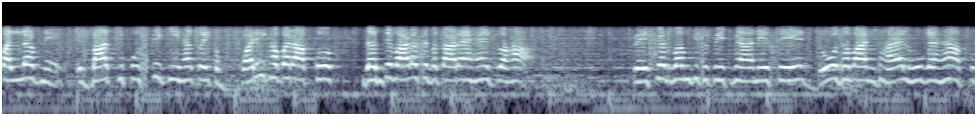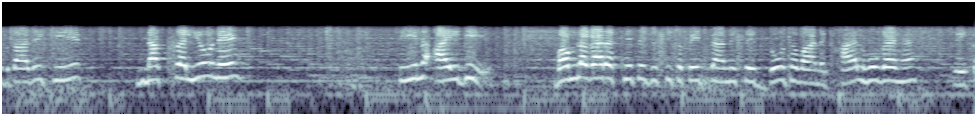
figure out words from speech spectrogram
पल्लव ने इस बात की पुष्टि की है। तो एक बड़ी खबर आपको दंतेवाड़ा से बता रहे हैं, जहाँ प्रेशर बम की चपेट में आने से दो जवान घायल हो गए हैं। आपको बता दें कि नक्सलियों ने तीन आईडी बम लगा रखे थे जिसकी चपेट में आने से दो जवान घायल हो गए हैं। तो एक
